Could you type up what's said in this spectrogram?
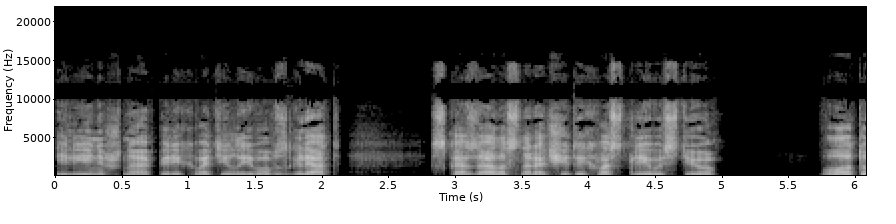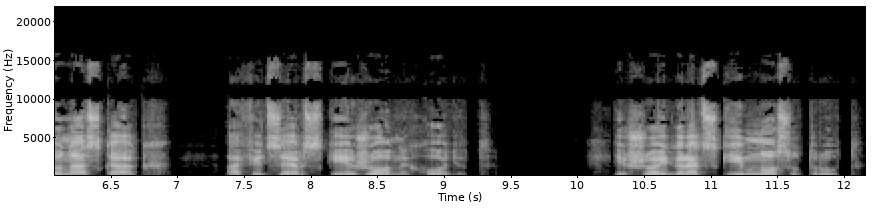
Ильинишна перехватила его взгляд, сказала с нарочитой хвастливостью: "Вот у нас как офицерские жены ходят. И шо и городским нос утрут.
